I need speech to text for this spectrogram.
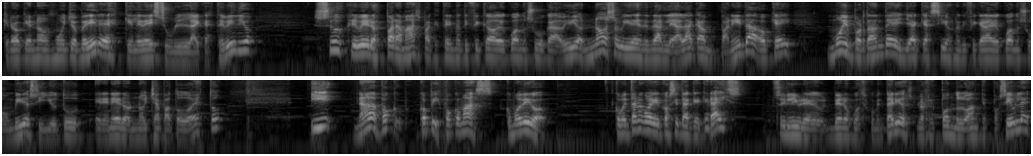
creo que no es mucho pedir, es que le deis un like a este vídeo. Suscribiros para más, para que estéis notificados de cuando subo cada vídeo. No os olvidéis de darle a la campanita, ¿ok? Muy importante, ya que así os notificará de cuando subo un vídeo, si YouTube en enero no chapa todo esto. Y nada, poco, copies, poco más. Como digo, comentadme cualquier cosita que queráis. Soy libre de veros vuestros comentarios, los respondo lo antes posible.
